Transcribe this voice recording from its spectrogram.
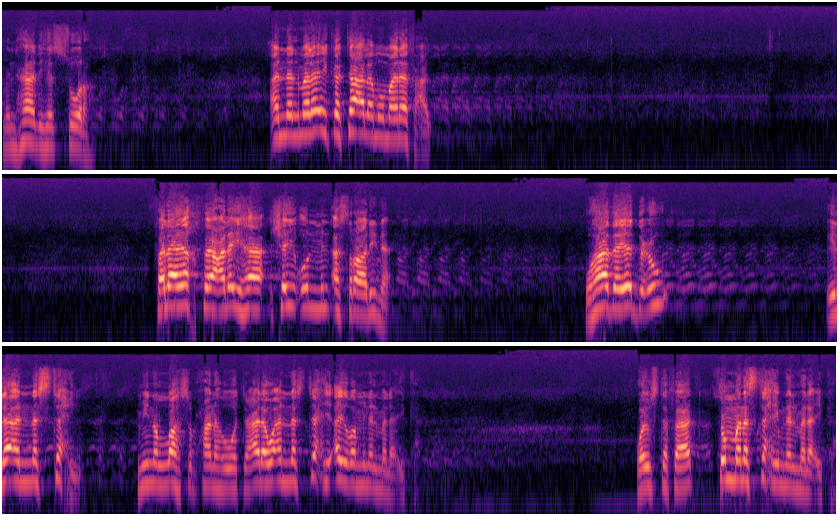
من هذه السورة أن الملائكة تعلم ما نفعل. فلا يخفى عليها شيء من أسرارنا. وهذا يدعو إلى أن نستحي من الله سبحانه وتعالى وأن نستحي أيضا من الملائكة. ويستفاد ثم نستحي من الملائكة.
